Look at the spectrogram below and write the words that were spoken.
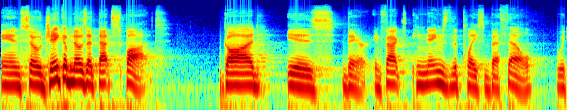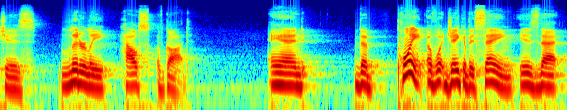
And so Jacob knows at that spot, God is there. In fact, he names the place Bethel, which is literally house of God. And the point of what Jacob is saying is that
